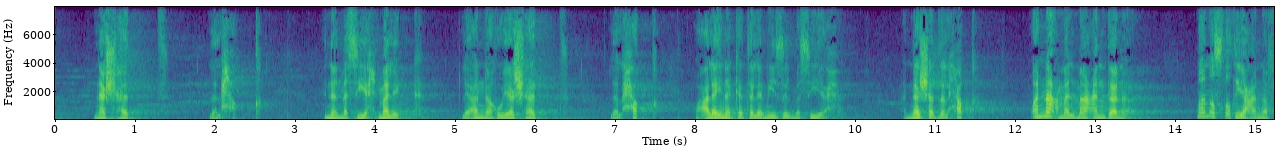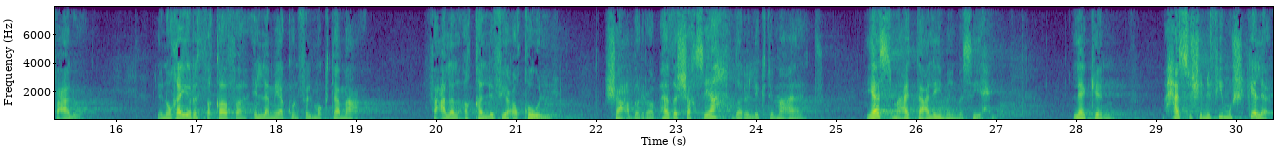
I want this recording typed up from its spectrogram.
نشهد للحق. إن المسيح ملك لأنه يشهد للحق. وعلينا كتلاميذ المسيح أن نشهد للحق وأن نعمل ما عندنا. ما نستطيع أن نفعله. لنغير الثقافة إن لم يكن في المجتمع فعلى الأقل في عقول شعب الرب. هذا الشخص يحضر الاجتماعات يسمع التعليم المسيحي لكن ما حسش إن في مشكلة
